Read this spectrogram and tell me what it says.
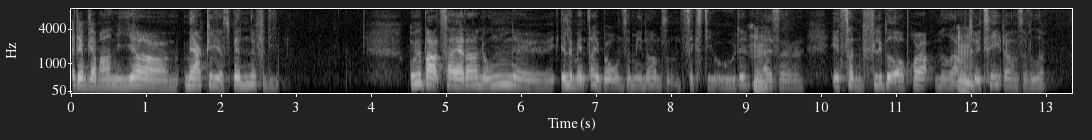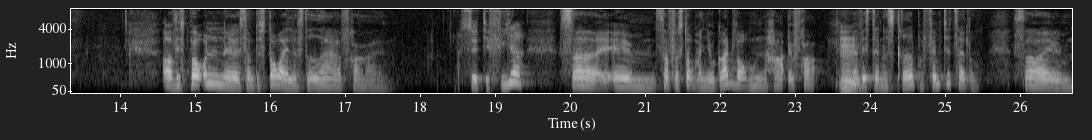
at den bliver meget mere mærkelig og spændende, fordi Umiddelbart så er der nogle øh, elementer i bogen, som minder om sådan 68. Mm. Altså et sådan flippet oprør med mm. autoriteter og så videre. og hvis bogen, øh, som det står alle steder, er fra øh, 74, så, øh, så forstår man jo godt, hvor hun har det fra. Mm. Men hvis den er skrevet på 50-tallet, så, øhm,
